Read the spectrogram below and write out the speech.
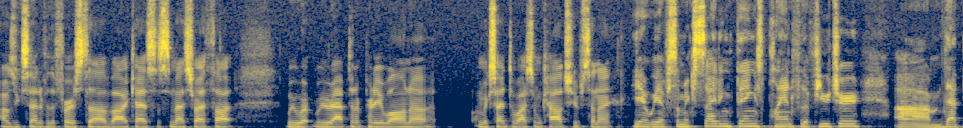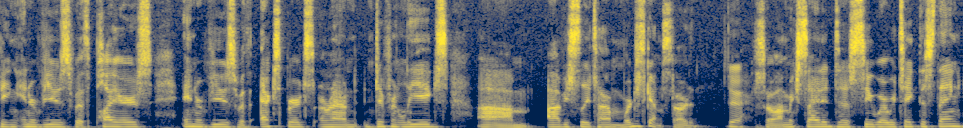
I was excited for the first uh, podcast this semester. I thought we were, we wrapped it up pretty well, and uh, I'm excited to watch some college hoops tonight. Yeah, we have some exciting things planned for the future. Um, that being interviews with players, interviews with experts around different leagues. Um, obviously, Tom, we're just getting started. Yeah. So I'm excited to see where we take this thing.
